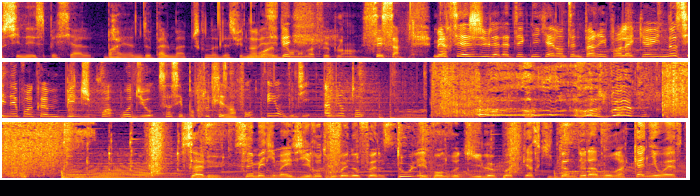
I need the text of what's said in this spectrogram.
ciné spécial Brian De Palma, puisqu'on a de la suite dans Ouais, les idées. On en a fait plein. C'est ça. Merci à Jules, à la technique et à l'antenne Paris pour l'accueil. Nociné.com, beach.audio. Ça, c'est pour toutes les infos. Et on vous dit à bientôt. Salut, c'est Mehdi Maizy. Retrouvez nos fun tous les vendredis, le podcast qui donne de l'amour à Kanye West,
